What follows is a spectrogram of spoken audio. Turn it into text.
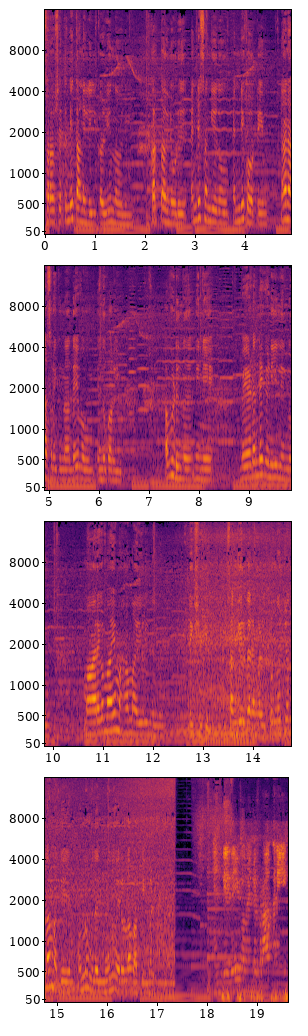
സർവശത്തിന്റെ തണലിൽ കഴിയുന്നവനും കർത്താവിനോട് എന്റെ സങ്കേതവും എന്റെ കോട്ടയും ഞാൻ ആശ്രയിക്കുന്ന ദൈവവും എന്ന് പറയും. അവിടുന്ന് നിന്നെ വേടന്റെ കെണിയിൽ നിന്നും മാരകമായ മഹാമാരികളിൽ നിന്നും രക്ഷിക്കും. സങ്കീർത്തനങ്ങൾ തൊണ്ണൂറ്റൊന്നാം അധ്യായം ഒന്നു മുതൽ മൂന്ന് വരെയുള്ള വാക്യങ്ങൾ. എന്റെ ദൈവം എന്റെ പ്രാർത്ഥനയും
